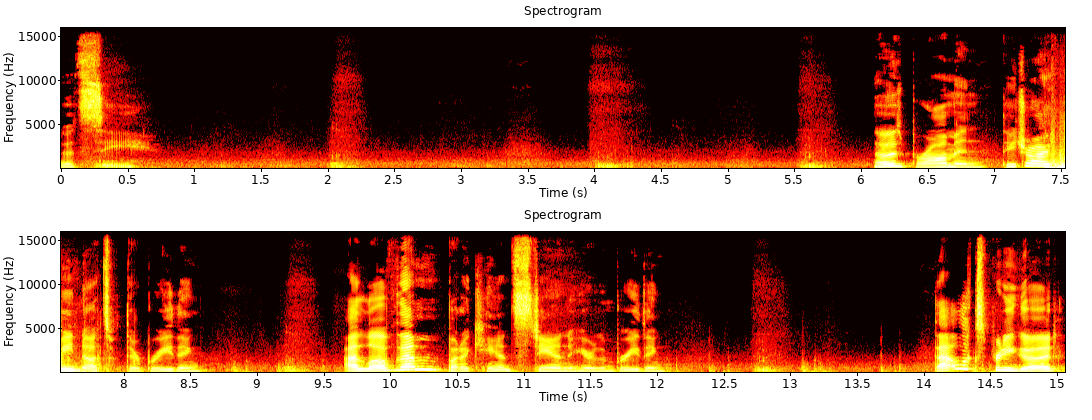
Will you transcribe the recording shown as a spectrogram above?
Let's see. Those Brahmin, they drive me nuts with their breathing. I love them, but I can't stand to hear them breathing. That looks pretty good.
